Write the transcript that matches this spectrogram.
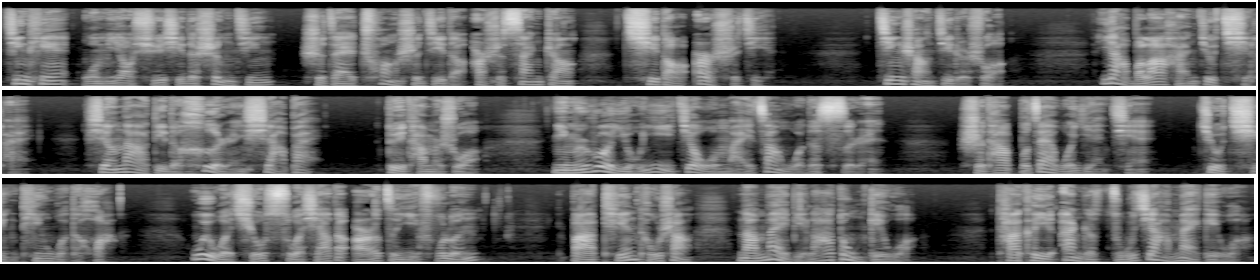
今天我们要学习的圣经是在创世纪的二十三章七到二十节。经上记着说，亚伯拉罕就起来，向那地的赫人下拜，对他们说：“你们若有意叫我埋葬我的死人，使他不在我眼前，就请听我的话。”为我求所辖的儿子以弗伦，把田头上那麦比拉洞给我，他可以按着足价卖给我，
